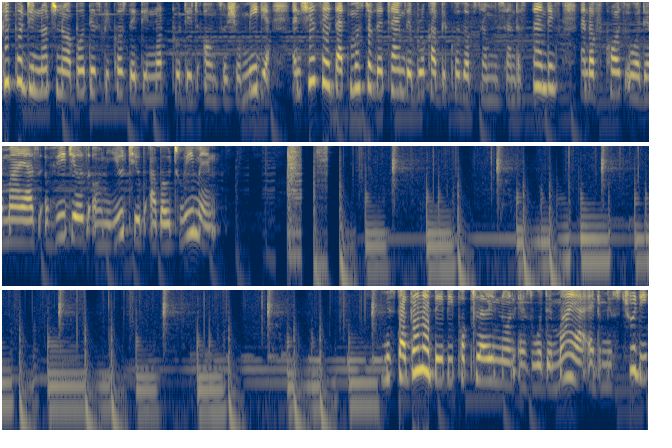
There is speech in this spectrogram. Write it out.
people did not know about this because they did not put it on social media. And she said that most of the time they broke up because of some misunderstandings and of course Wode Maya's videos on YouTube about women. Mr. Ghana Baby, popularly known as Wode Maya, and Miss Trudy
